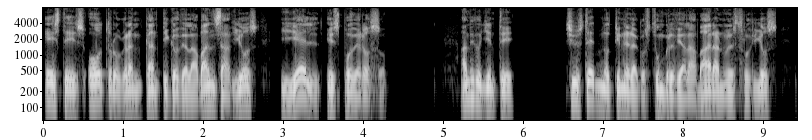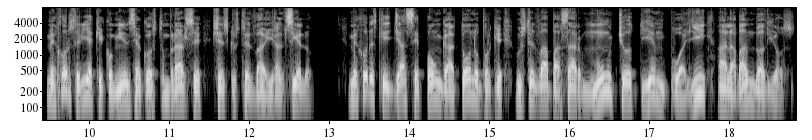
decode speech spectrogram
Este es otro gran cántico de alabanza a Dios, y Él es poderoso. Amigo oyente, si usted no tiene la costumbre de alabar a nuestro Dios, mejor sería que comience a acostumbrarse si es que usted va a ir al cielo. Mejor es que ya se ponga a tono porque usted va a pasar mucho tiempo allí alabando a Dios.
